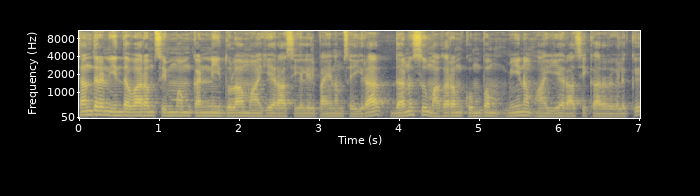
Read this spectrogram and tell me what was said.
சந்திரன் இந்த வாரம் சிம்மம் கன்னி துலாம் ஆகிய ராசிகளில் பயணம் செய்கிறார். தனுசு மகரம் கும்பம் மீனம் ஆகிய ராசிக்காரர்களுக்கு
